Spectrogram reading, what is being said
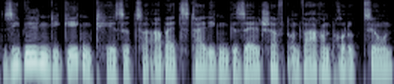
Sie bilden die Gegenthese zur arbeitsteiligen Gesellschaft und Warenproduktion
